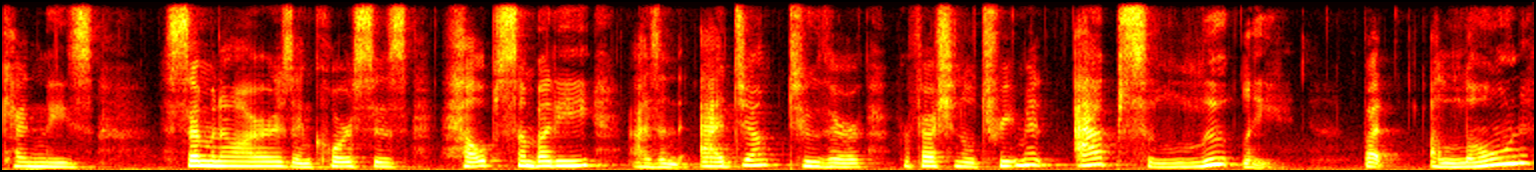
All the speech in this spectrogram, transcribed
Can these seminars and courses help somebody as an adjunct to their professional treatment? Absolutely. But alone,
